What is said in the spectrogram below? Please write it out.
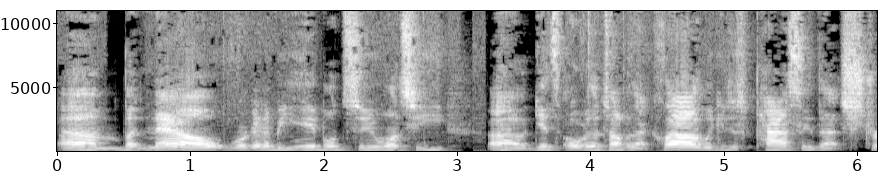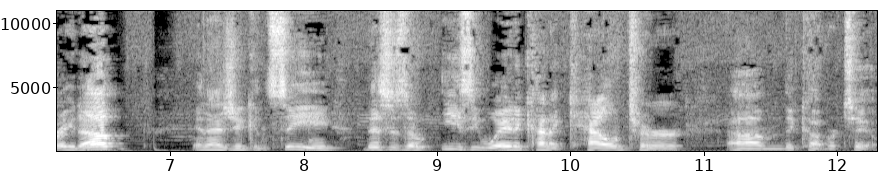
Um, but now we're going to be able to once he uh, gets over the top of that cloud, we can just pass that straight up. And as you can see, this is an easy way to kind of counter um, the cover two.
